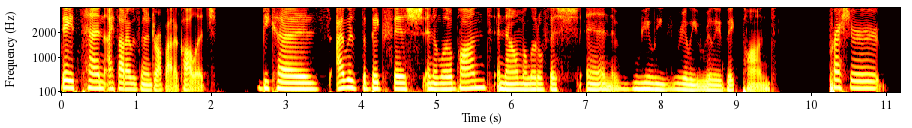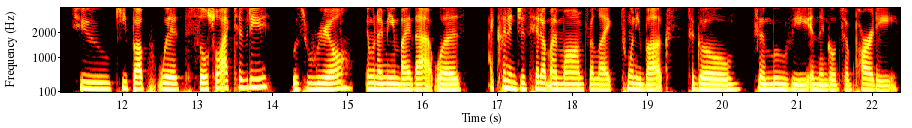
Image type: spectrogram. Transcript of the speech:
Day 10, I thought I was going to drop out of college because I was the big fish in a little pond, and now I'm a little fish in a really, really, really big pond. Pressure to keep up with social activity was real. And what I mean by that was I couldn't just hit up my mom for like 20 bucks to go to a movie and then go to a party.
